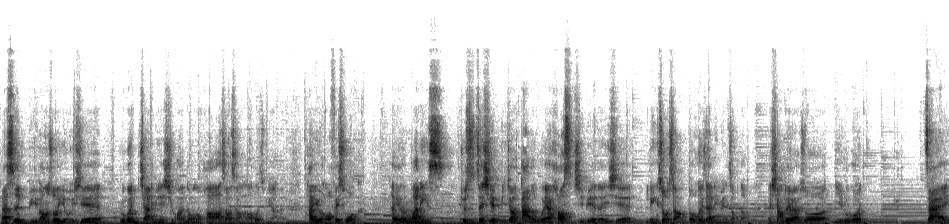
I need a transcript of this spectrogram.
但是比方说有一些，如果你家里面喜欢弄得花花草草啊或者怎么样的，它有 Office Work，它有嗯 Bunnings，就是这些比较大的 warehouse 级别的一些零售商都会在里面找到。那相对来说，你如果在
